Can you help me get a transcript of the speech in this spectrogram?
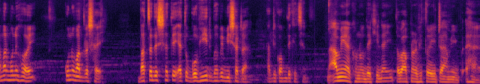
আমার মনে হয় কোনো মাদ্রাসায় বাচ্চাদের সাথে এত গভীরভাবে মিশাটা আপনি কম দেখেছেন। আমি এখনও দেখি নাই তবে আপনার ভিতরে এটা আমি হ্যাঁ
